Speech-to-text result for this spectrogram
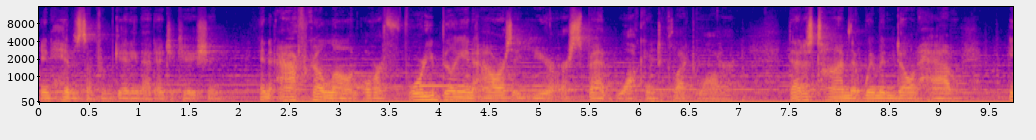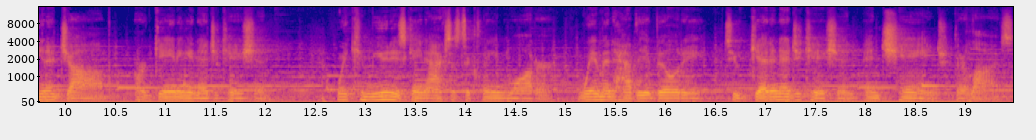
inhibits them from getting that education. In Africa alone, over 40 billion hours a year are spent walking to collect water. That is time that women don't have in a job or gaining an education. When communities gain access to clean water, women have the ability to get an education and change their lives.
